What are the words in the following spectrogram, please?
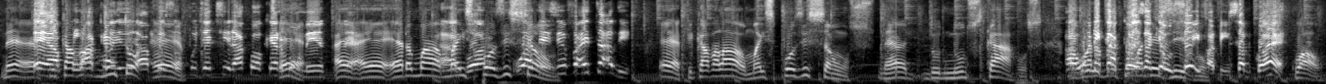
né É, a ficava placa muito. a pessoa é, podia tirar a qualquer é, momento. é, né? é, era uma, uma Agora, exposição. O adesivo vai estar ali. É, ficava lá uma exposição, né? Do, nos carros. A Agora única coisa que eu sei. Fabinho, sabe qual é? Qual?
